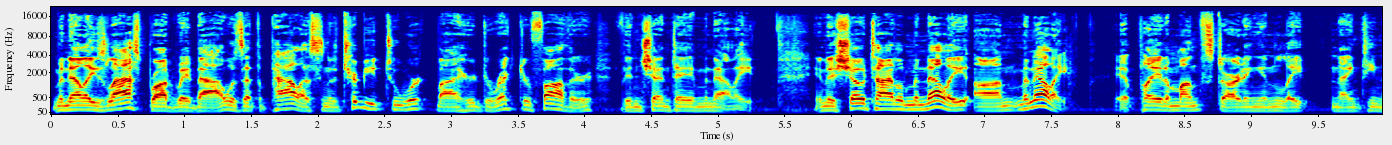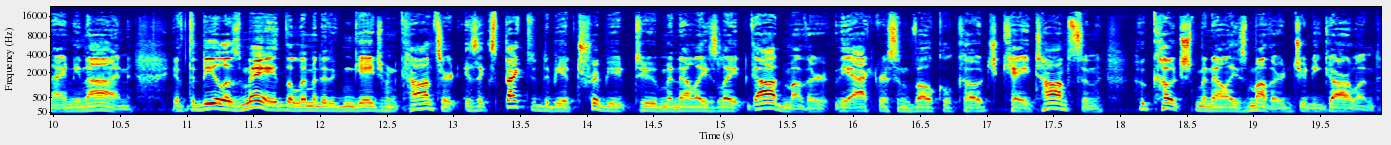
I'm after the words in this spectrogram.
Minnelli's last Broadway bow was at the Palace in a tribute to work by her director father, Vincente Minnelli, in a show titled Minnelli on Minnelli. It played a month starting in late 1999. If the deal is made, the limited engagement concert is expected to be a tribute to Minnelli's late godmother, the actress and vocal coach Kay Thompson, who coached Minnelli's mother, Judy Garland.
